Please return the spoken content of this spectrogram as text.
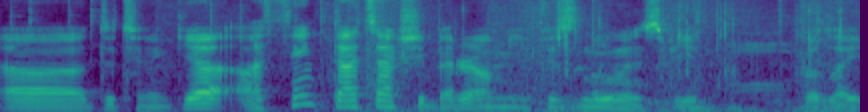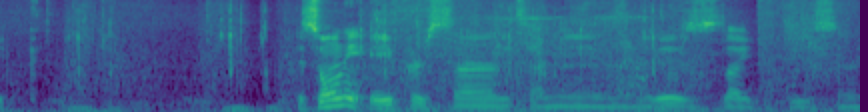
Uh, the tunic. Yeah, I think that's actually better on me because movement speed. But like, it's only eight percent. I mean, it is like decent,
